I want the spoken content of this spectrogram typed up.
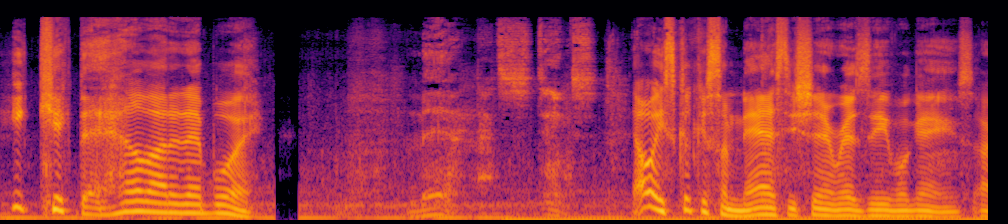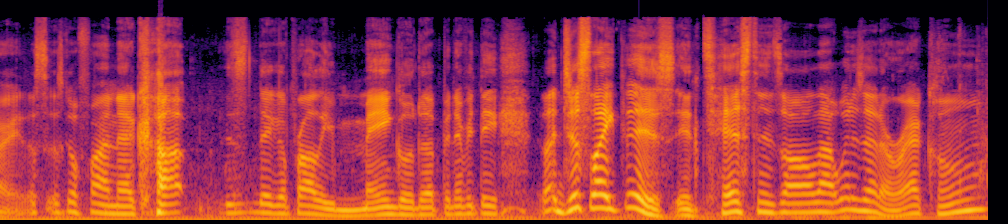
He kicked the hell out of that boy. Man, that stinks. They always cooking some nasty shit in Resident Evil games. All right, let's let's go find that cop. This nigga probably mangled up and everything, just like this. Intestines all out. What is that? A raccoon?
